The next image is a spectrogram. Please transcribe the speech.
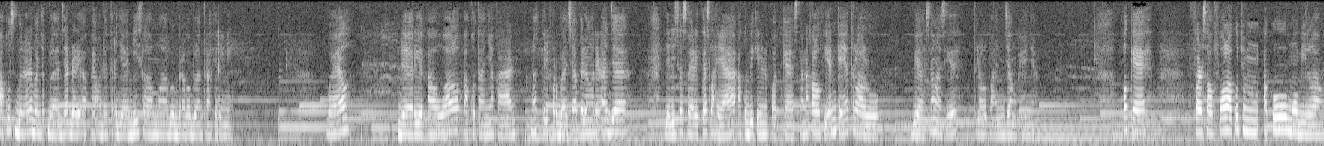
aku sebenarnya banyak belajar dari apa yang udah terjadi selama beberapa bulan terakhir ini. Well, dari awal aku tanya kan, Mas prefer baca apa dengerin aja? Jadi sesuai request lah ya, aku bikinin podcast. Karena kalau VN kayaknya terlalu biasa gak sih? Terlalu panjang kayaknya. Oke, okay. first of all aku cuma aku mau bilang,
